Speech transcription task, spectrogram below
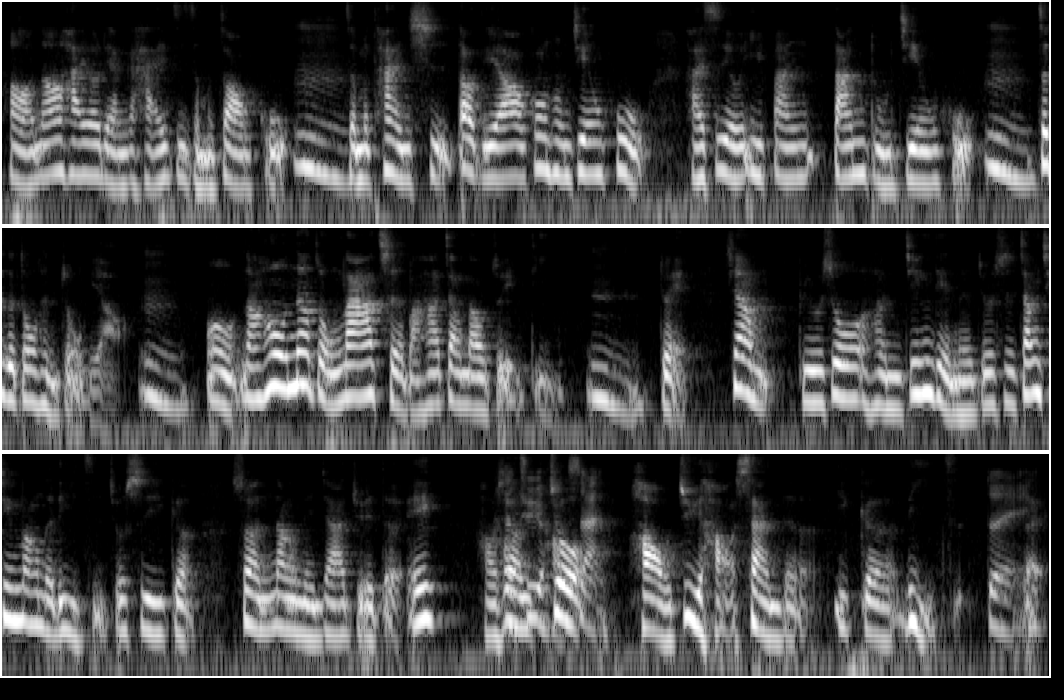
好，然后还有两个孩子怎么照顾？嗯，怎么探视？到底要共同监护，还是由一方单独监护？嗯，这个都很重要。嗯，哦，然后那种拉扯把它降到最低。嗯，对。像比如说很经典的就是张清芳的例子，就是一个算让人家觉得哎，好像就好聚好散的一个例子。对，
